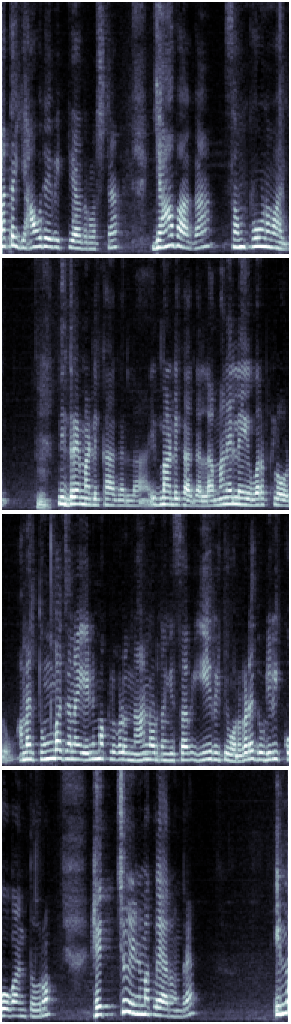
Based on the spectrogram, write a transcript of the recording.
ಮತ್ತೆ ಯಾವುದೇ ವ್ಯಕ್ತಿ ಆದರೂ ಅಷ್ಟೇ ಯಾವಾಗ ಸಂಪೂರ್ಣವಾಗಿ. ನಿದ್ರೆ ಮಾಡ್ಲಿಕ್ಕಾಗಲ್ಲ ಇದು ಮಾಡ್ಲಿಕ್ಕಾಗಲ್ಲ ಮನೇಲಿ ವರ್ಕ್ ಲೋಡು ಆಮೇಲೆ ತುಂಬ ಜನ ಹೆಣ್ಮಕ್ಳುಗಳು ನಾನು ನೋಡ್ದಂಗೆ ಸರ್ ಈ ರೀತಿ ಹೊರಗಡೆ ದುಡಿಲಿಕ್ಕೆ ಹೋಗೋ ಅಂಥವ್ರು ಹೆಚ್ಚು ಹೆಣ್ಮಕ್ಳು ಯಾರು ಅಂದರೆ ಇಲ್ಲ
